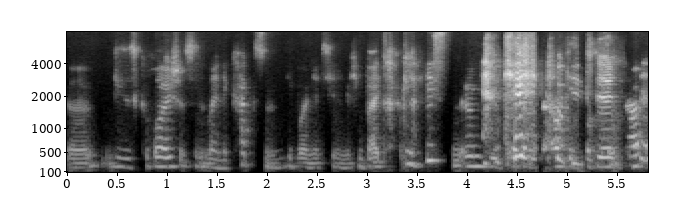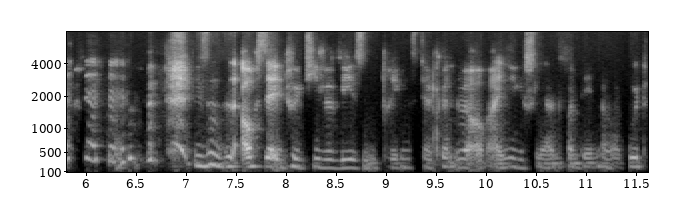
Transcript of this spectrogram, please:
äh, dieses Geräusch, das sind meine Katzen. Die wollen jetzt hier nämlich einen Beitrag leisten. Irgendwie. Okay. die sind auch sehr intuitive Wesen übrigens. Da könnten wir auch einiges lernen von denen. Aber gut,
